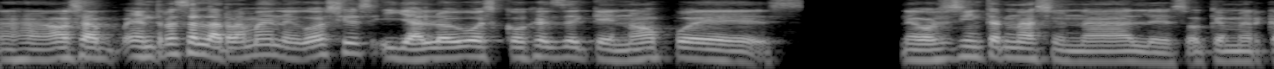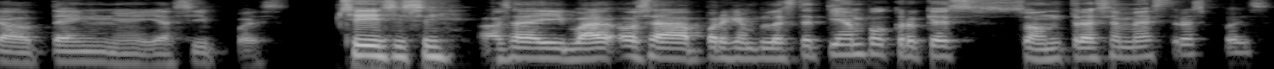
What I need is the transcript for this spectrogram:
Ajá, o sea, entras a la rama de negocios y ya luego escoges de que no, pues, negocios internacionales o que mercadotecnia y así, pues. Sí, sí, sí. O sea, y va, o sea, por ejemplo, este tiempo creo que son tres semestres, pues.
